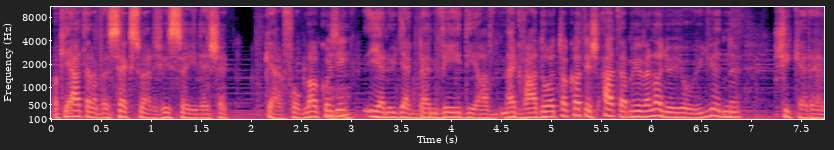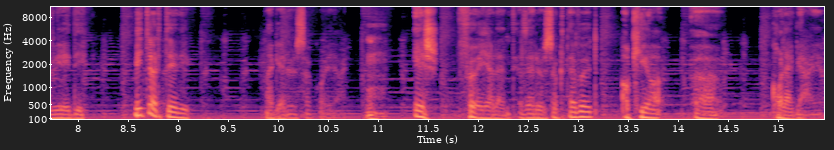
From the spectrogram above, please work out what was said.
aki általában szexuális visszaélések kell foglalkozik, uh-huh. ilyen ügyekben védi a megvádoltakat, és általában, mivel nagyon jó ügyvédnő, sikerrel védi. Mi történik? Megerőszakolják. Uh-huh. És följelenti az erőszaktevőt, aki a, a kollégája,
